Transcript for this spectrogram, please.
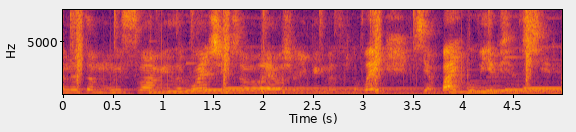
На этом мы с вами закончим. С вами была я, ваша любимая Закаплей. Всем бай, увидимся в серии.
